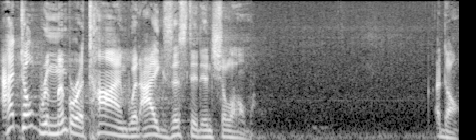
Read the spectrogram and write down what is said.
I don't remember a time when I existed in shalom. I don't.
